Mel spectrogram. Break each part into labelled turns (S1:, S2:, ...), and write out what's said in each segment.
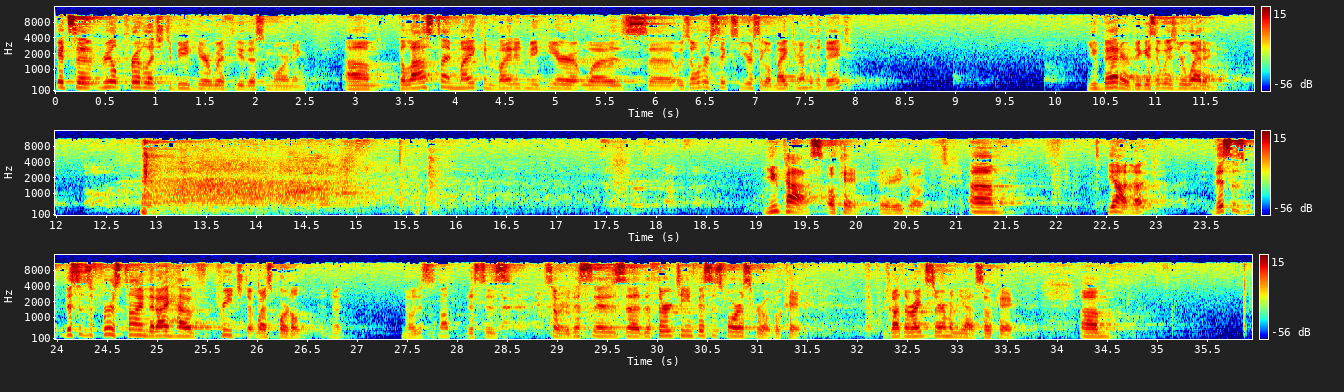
S1: It's a real privilege to be here with you this morning. Um, the last time Mike invited me here, it was, uh, it was over six years ago. Mike, do you remember the date? You better, because it was your wedding. you pass. Okay, there you go. Um, yeah, this is, this is the first time that I have preached at Westport. No, this is not, this is, sorry, this is uh, the 13th. This is Forest Grove. Okay. Got the right sermon? Yes, okay. Um,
